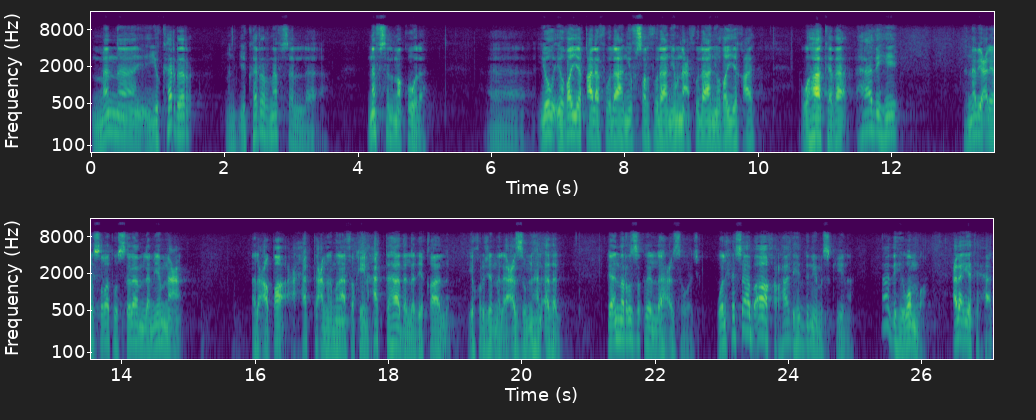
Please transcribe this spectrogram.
من يكرر من يكرر نفس نفس المقولة. آه، يضيق على فلان يفصل فلان يمنع فلان يضيق على وهكذا. هذه النبي عليه الصلاة والسلام لم يمنع العطاء حتى عن المنافقين حتى هذا الذي قال يخرجن الأعز منها الأذل. لأن الرزق لله عز وجل والحساب آخر هذه الدنيا مسكينة. هذه ومضة. على أي حال.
